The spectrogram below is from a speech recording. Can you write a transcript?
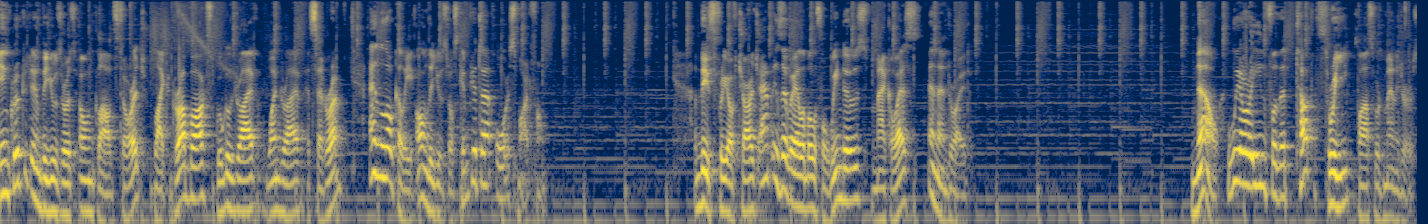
encrypted in the user's own cloud storage, like Dropbox, Google Drive, OneDrive, etc., and locally on the user's computer or smartphone. This free-of-charge app is available for Windows, macOS and Android. Now we are in for the top 3 password managers.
